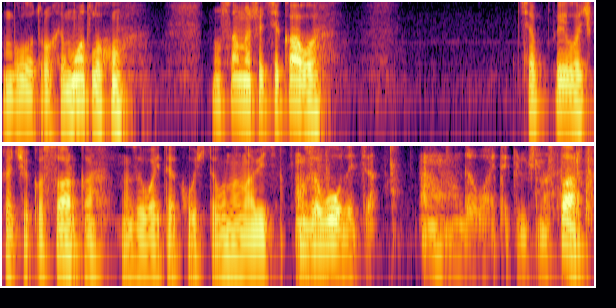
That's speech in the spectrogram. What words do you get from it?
Було трохи мотлоху. Ну, саме що цікаво, ця пилочка чи косарка, називайте як хочете, вона навіть заводиться. Давайте ключ на старт.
